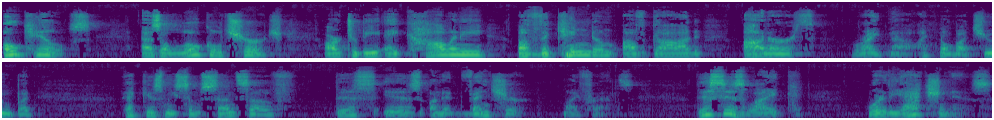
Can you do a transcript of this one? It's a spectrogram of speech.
Oak Hills, as a local church, are to be a colony of the kingdom of God on earth right now. I don't know about you, but that gives me some sense of this is an adventure, my friends. This is like where the action is.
